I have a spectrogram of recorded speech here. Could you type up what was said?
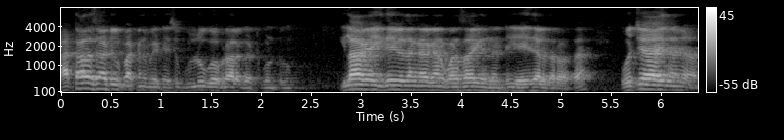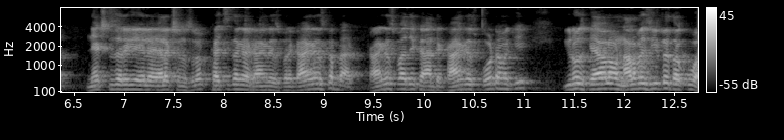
కట్టాల చాటుకు పక్కన పెట్టేసి గుళ్ళు గోపురాలు కట్టుకుంటూ ఇలాగ ఇదే విధంగా కానీ కొనసాగిందంటే ఈ తర్వాత వచ్చే ఐదు నెక్స్ట్ జరిగే ఎలక్షన్స్లో ఖచ్చితంగా కాంగ్రెస్ పార్టీ కాంగ్రెస్ కాంగ్రెస్ పార్టీకి అంటే కాంగ్రెస్ కూటమికి ఈరోజు కేవలం నలభై సీట్లు తక్కువ.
